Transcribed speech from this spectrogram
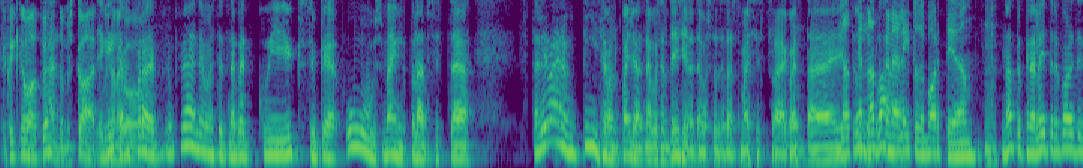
ja kõik nõuavad pühendumist ka, et kui sa nagu. pühendumist, et nagu, et kui üks sihuke uus mäng tuleb, siis ta sest tal ei ole nagu piisavalt palju, et nagu sealt esile tõusta sellest massist praegu, et ta natuke, natukene late to the party jah. natukene late to the party,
